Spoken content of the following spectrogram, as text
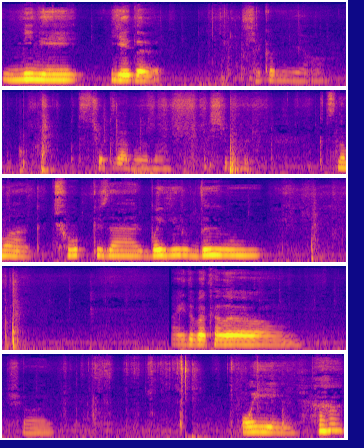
mini 7. Şaka mı ya? Kutusu çok güzel bu arada. Aşırı güzel. Kutusuna bak. Çok güzel. Bayıldım. Haydi bakalım. Şu an. Oy.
